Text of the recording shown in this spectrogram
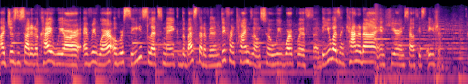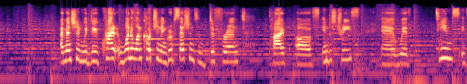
I just decided, okay, we are everywhere overseas. Let's make the best out of it in different time zones. So we work with uh, the US and Canada and here in Southeast Asia. I mentioned we do one-on-one coaching and group sessions in different type of industries uh, with teams, if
